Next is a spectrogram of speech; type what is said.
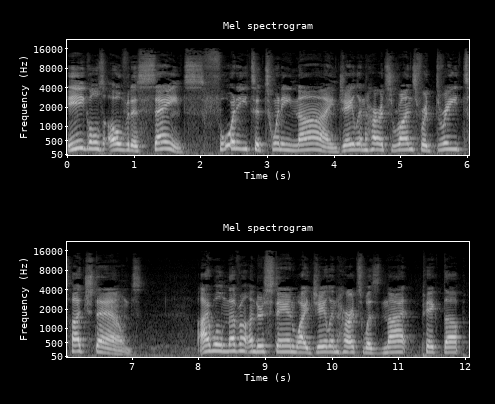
Eagles over the Saints, 40 to 29. Jalen Hurts runs for three touchdowns. I will never understand why Jalen Hurts was not picked up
